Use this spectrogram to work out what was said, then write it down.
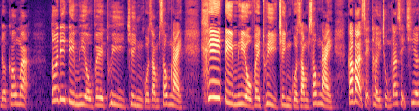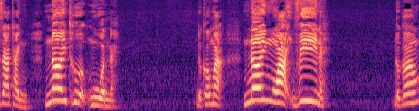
Được không ạ? À? Tôi đi tìm hiểu về thủy trình của dòng sông này Khi tìm hiểu về thủy trình của dòng sông này, Các bạn sẽ thấy chúng ta sẽ chia ra thành nơi thượng nguồn này Được không ạ? À? Nơi ngoại vi này Được không?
